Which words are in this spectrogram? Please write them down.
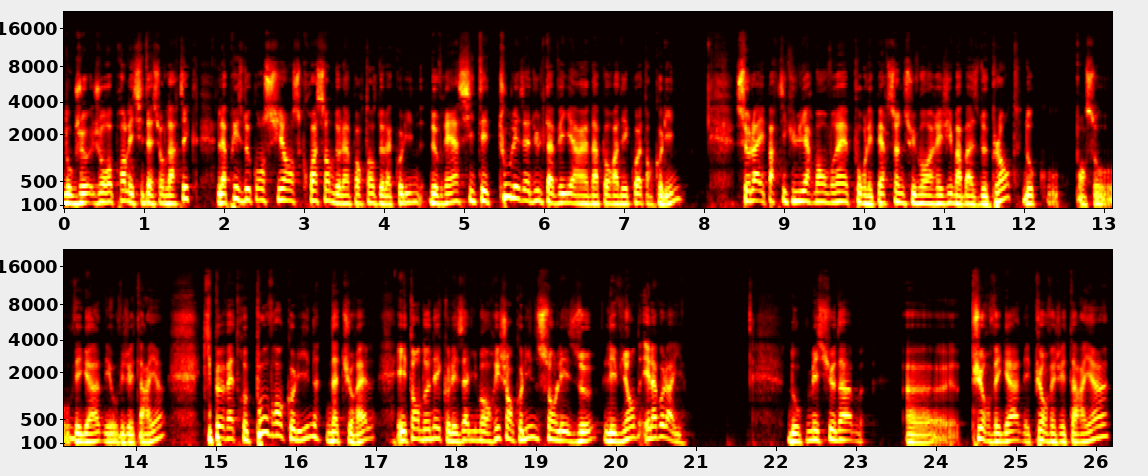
donc je, reprends les citations de l'article. La prise de conscience croissante de l'importance de la colline devrait inciter tous les adultes à veiller à un apport adéquat en colline. Cela est particulièrement vrai pour les personnes suivant un régime à base de plantes, donc on pense aux véganes et aux végétariens, qui peuvent être pauvres en colline naturelle, étant donné que les aliments riches en colline sont les œufs, les viandes et la volaille. Donc messieurs, dames, euh, purs véganes et purs végétariens,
